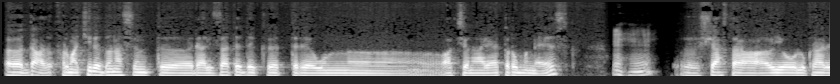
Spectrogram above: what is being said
Uh, da, farmaciile Dona sunt uh, realizate de către un uh, acționariat românesc uh-huh. și asta e o lucrare,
